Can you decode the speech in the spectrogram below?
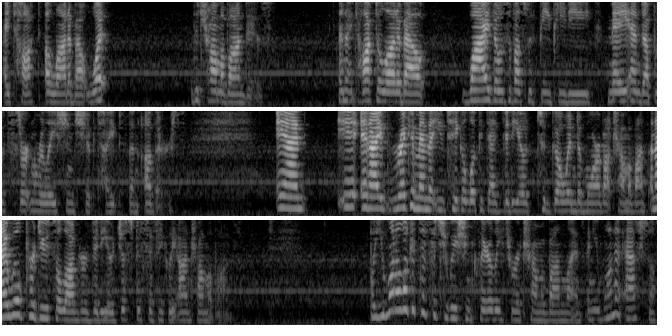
I talked a lot about what the trauma bond is. And I talked a lot about why those of us with BPD may end up with certain relationship types than others. And it, and I recommend that you take a look at that video to go into more about trauma bonds. And I will produce a longer video just specifically on trauma bonds. But you want to look at the situation clearly through a trauma bond lens and you want to ask yourself,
